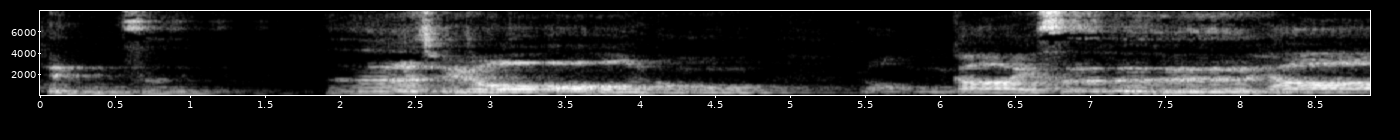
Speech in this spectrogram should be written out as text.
天似穹庐，笼盖四野。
